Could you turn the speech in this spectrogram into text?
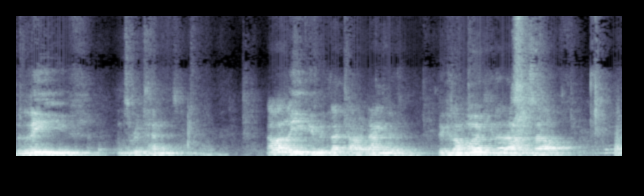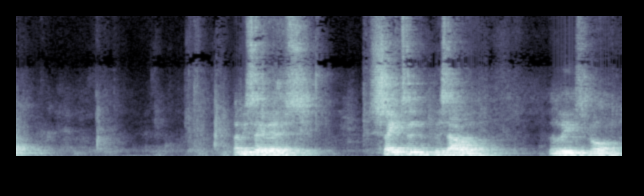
Believe and to repent. Now I leave you with that carrot dangling because I'm working that out myself. Let me say this Satan, this hour, believes God.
